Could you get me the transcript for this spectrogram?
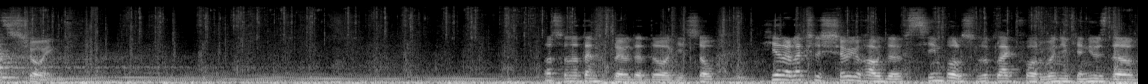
It's showing. Also, no time to play with the doggy. So, here I'll actually show you how the symbols look like for when you can use the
